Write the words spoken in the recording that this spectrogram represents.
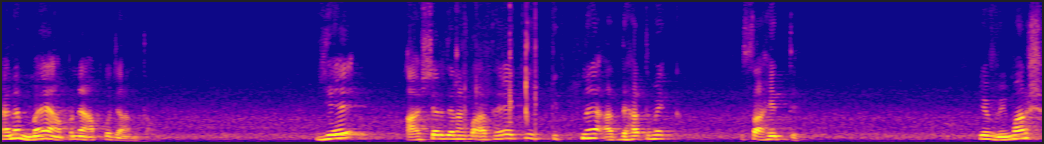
यानी मैं अपने आप को जानता हूँ। ये आश्चर्यजनक बात है कि कितने आध्यात्मिक साहित्य, ये विमर्श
